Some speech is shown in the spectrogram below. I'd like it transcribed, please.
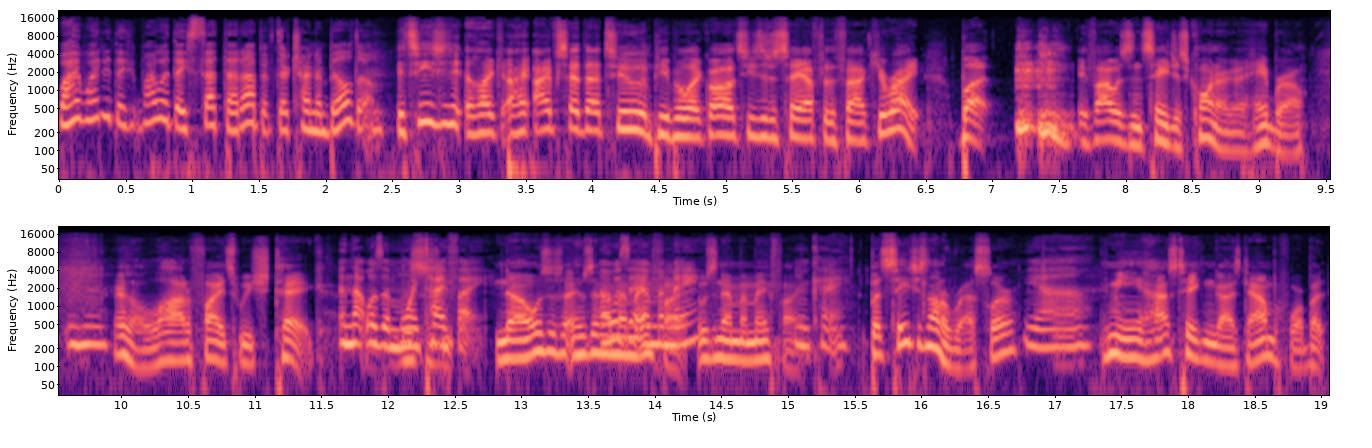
Why? Why did they? Why would they set that up if they're trying to build him? It's easy, to, like I, I've said that too, and people are like, "Oh, it's easy to say after the fact." You're right, but if I was in Sage's corner, I'd go, "Hey, bro, there's a lot of fights we should take." And that was a Mm-hmm. Muay This Thai is- fight. No, it was, a, it was an Oh, MMA, was it fight. It was an MMA fight. Okay. But Sage is not a wrestler. Yeah. I mean, he has taken guys down before, but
